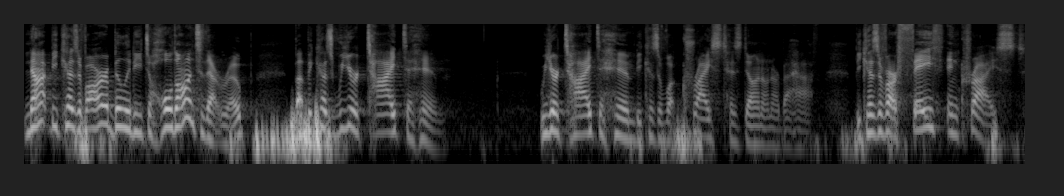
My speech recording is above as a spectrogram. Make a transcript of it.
Not because of our ability to hold on to that rope, but because we are tied to Him. We are tied to Him because of what Christ has done on our behalf. Because of our faith in Christ,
